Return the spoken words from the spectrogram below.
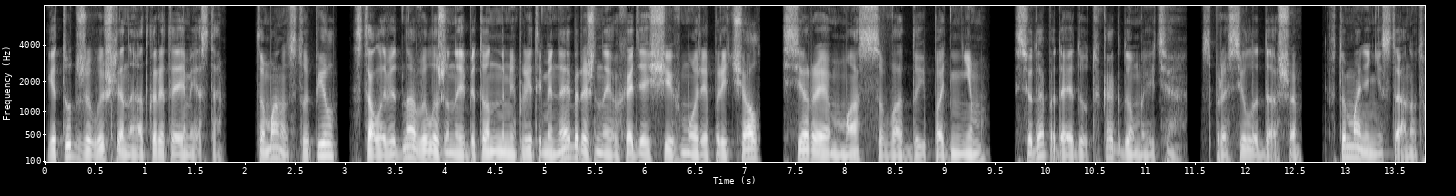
и тут же вышли на открытое место. Туман отступил, стала видна выложенная бетонными плитами набережная, выходящая в море причал, серая масса воды под ним. «Сюда подойдут, как думаете?» – спросила Даша. «В тумане не станут,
